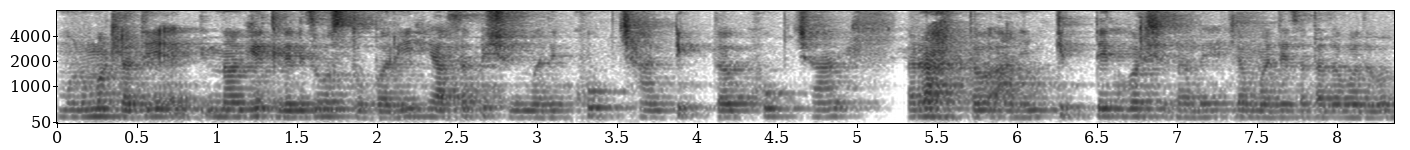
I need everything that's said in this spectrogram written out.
म्हणून म्हटलं ते न घेतलेलीच वस्तू बरी. हे असं पिशवीमध्ये खूप छान टिकतं खूप छान राहतं आणि कित्येक वर्ष झालं ह्याच्यामध्येच आता जवळजवळ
